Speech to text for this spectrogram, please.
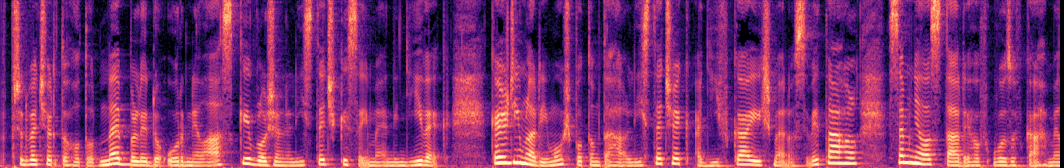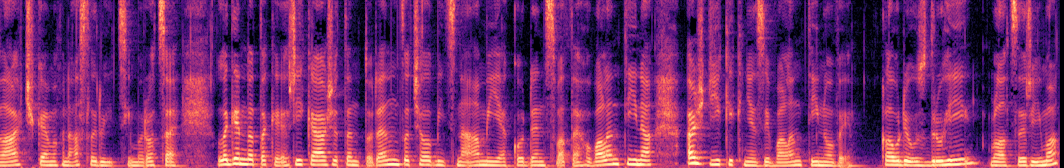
V předvečer tohoto dne byly do urny lásky vloženy lístečky se jmény dívek. Každý mladý muž potom tahal lísteček a dívka, jejíž jméno si vytáhl, se měla stát jeho v uvozovkách miláčkem v následujícím roce. Legenda také říká, že tento den začal být známý jako Den svatého Valentína až díky knězi Valentínovi. Claudius II., vládce Říma,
